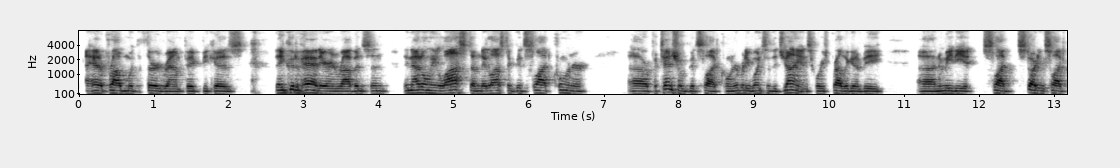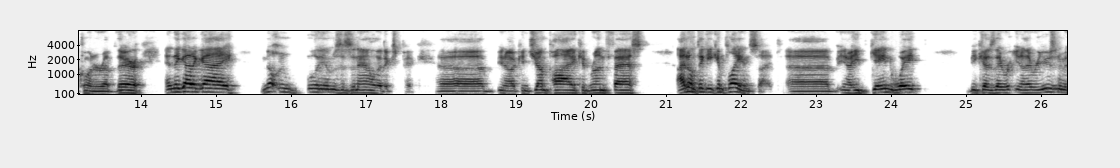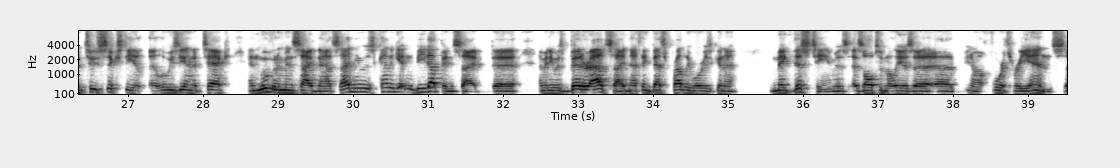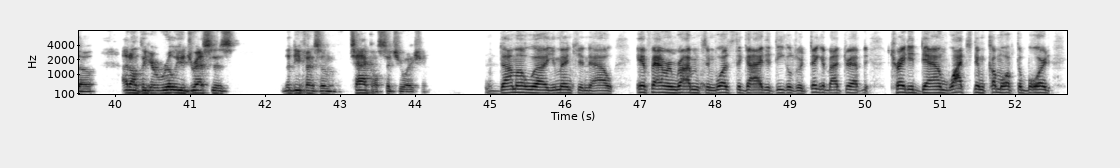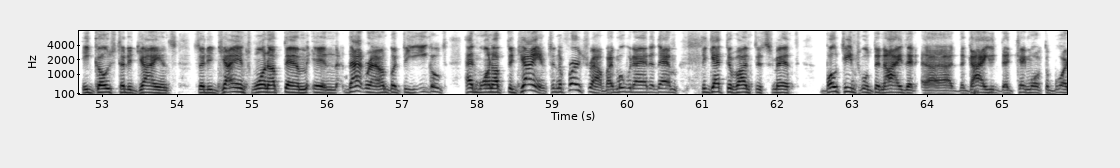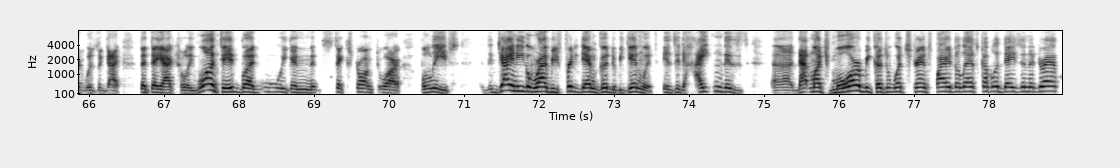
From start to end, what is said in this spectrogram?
I had a problem with the third round pick because they could have had Aaron Robinson. They not only lost him, they lost a good slot corner uh, or potential good slot corner, but he went to the Giants where he's probably going to be uh, an immediate slot starting slot corner up there. And they got a guy. Milton Williams is an analytics pick. Uh, you know, can jump high, can run fast. I don't think he can play inside. Uh, you know, he gained weight because they were, you know, they were using him at 260 at, at Louisiana Tech and moving him inside and outside, and he was kind of getting beat up inside. Uh, I mean, he was better outside, and I think that's probably where he's going to make this team as, as ultimately as a, a you know a four three end. So I don't think it really addresses the defensive tackle situation. Damo, uh, you mentioned how if Aaron Robinson was the guy that the Eagles were thinking about drafting, traded down, watched him come off the board, he goes to the Giants. So the Giants won up them in that round, but the Eagles had won up the Giants in the first round by moving ahead of them to get DeVonta Smith. Both teams will deny that uh, the guy that came off the board was the guy that they actually wanted, but we can stick strong to our beliefs the giant eagle rivalry is pretty damn good to begin with. Is it heightened? Is uh, that much more because of what's transpired the last couple of days in the draft?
